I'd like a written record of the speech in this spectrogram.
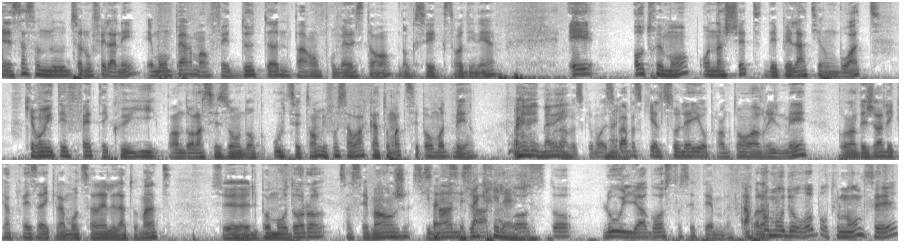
euh, ça, ça nous, ça nous fait l'année. Et mon père m'en fait deux tonnes par an pour mes restaurants, donc c'est extraordinaire. Et autrement, on achète des pelati en boîte qui ont été faites et cueillies pendant la saison, donc août-septembre. Il faut savoir qu'à tomate, c'est pas au mois de mai. Hein. Bah oui. Voilà, parce que moi, c'est pas parce qu'il y a le soleil au printemps, avril, mai, qu'on a déjà les caprese avec la mozzarella et la tomate. Le pomodoro, ça se mange. Si Ça, mangia c'est sacrilège. agosto, luglio, agosto, septembre. Alors, voilà. Pomodoro, pour tout le monde, c'est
